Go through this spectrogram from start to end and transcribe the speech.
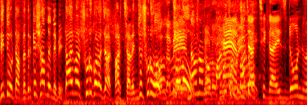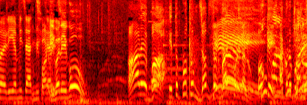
দ্বিতীয়টা আপনাদেরকে সামলে নেবে। টাইমার শুরু করা যাক আর চ্যালেঞ্জও শুরু হোক. চলো। হ্যাঁ আমি যাচ্ছি গাইজ ডোন্ট ওয়ারি আমি যাচ্ছি এবার এগো। আরে বাহ এ তো প্রথম জাম্প সার্ভাইভ করে গেল। ওকে এখনও পর্যন্ত।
